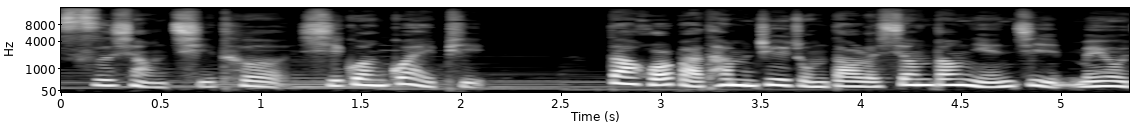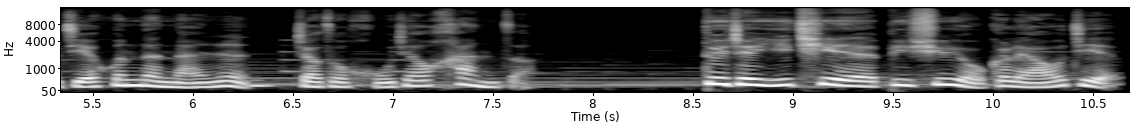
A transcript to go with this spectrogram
思想奇特，习惯怪癖。大伙儿把他们这种到了相当年纪没有结婚的男人叫做“胡椒汉子”。对这一切必须有个了解，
